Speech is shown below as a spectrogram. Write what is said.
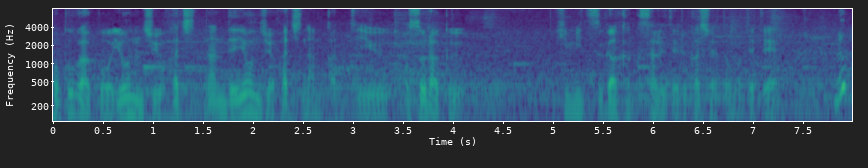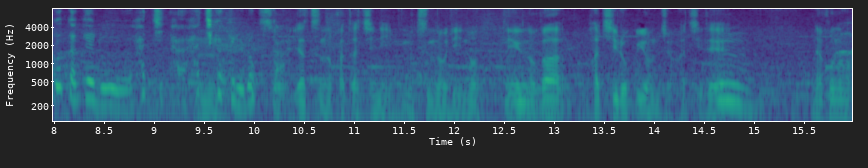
ここがこう48なんで48なんかっていうおそらく秘密が隠されてる歌詞だと思ってて六かける八八かける六か。そう八つの形に六つのりのっていうのがうん。8648で、うん。なこの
